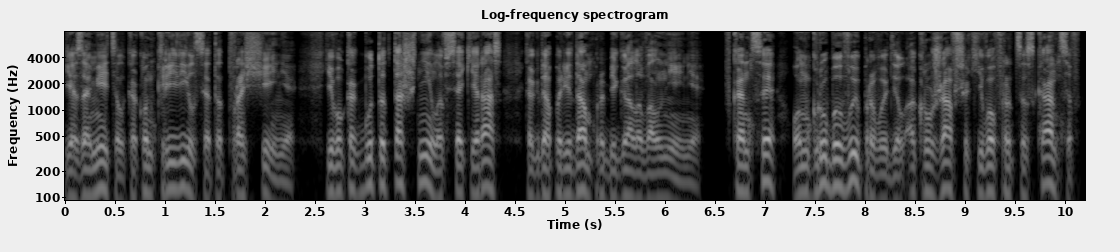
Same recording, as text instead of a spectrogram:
я заметил, как он кривился от отвращения. Его как будто тошнило всякий раз, когда по рядам пробегало волнение. В конце он грубо выпроводил окружавших его францисканцев,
